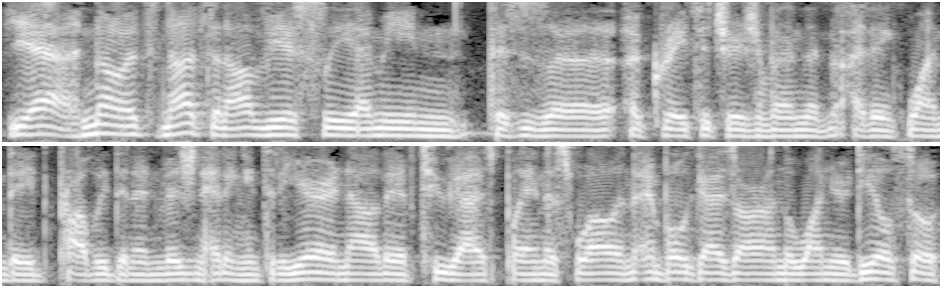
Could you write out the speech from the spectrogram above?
Yeah, no, it's nuts, and obviously, I mean, this is a, a great situation for them. That I think one they probably didn't envision heading into the year, and now they have two guys playing this well, and, and both guys are on the one year deal. So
